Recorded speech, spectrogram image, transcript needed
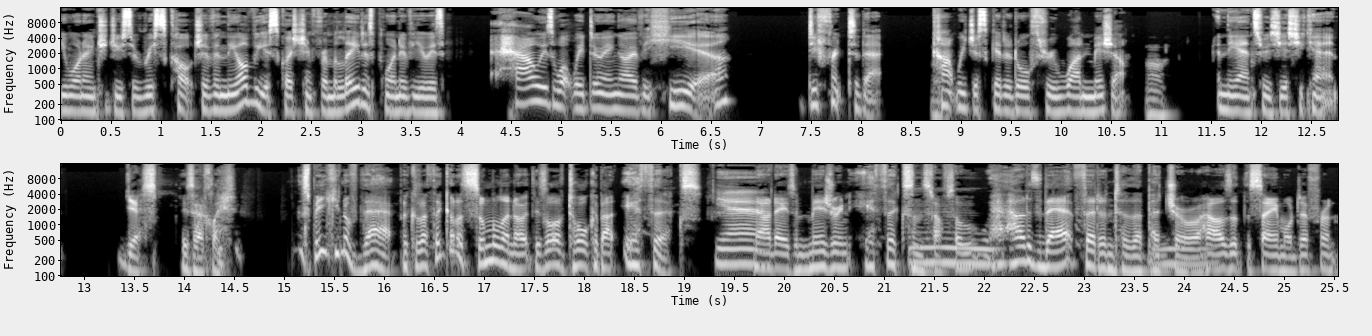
you want to introduce a risk culture, then the obvious question from a leader's point of view is how is what we're doing over here different to that? Mm. Can't we just get it all through one measure? Mm. And the answer is yes, you can. Yes, exactly. Speaking of that, because I think on a similar note, there's a lot of talk about ethics Yeah. nowadays and measuring ethics and stuff. So, Mm. how does that fit into the picture, or Mm. how is it the same or different?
